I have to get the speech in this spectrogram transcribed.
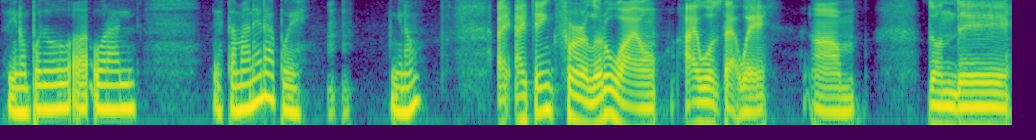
Si no puedo uh, orar de esta manera, pues, you know. I, I think for a little while I was that way. Um, donde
